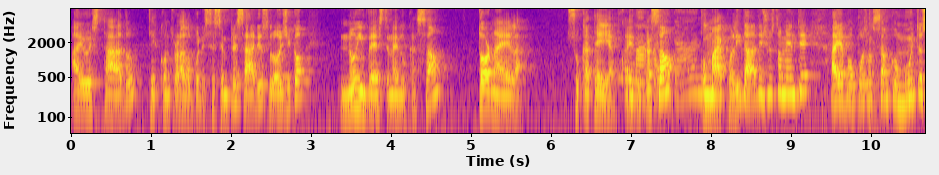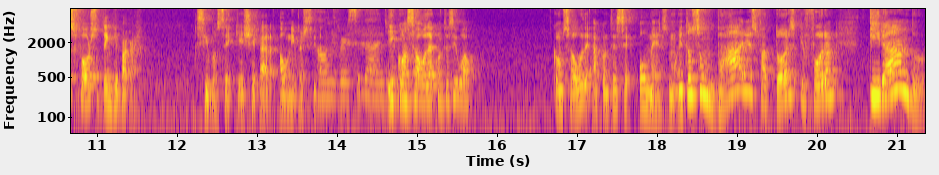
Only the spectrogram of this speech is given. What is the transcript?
Aí o Estado, que é controlado por esses empresários, lógico, não investe na educação, torna ela sucateia Com a educação qualidade. com má qualidade, justamente aí a população com muito esforço tem que pagar. Se você quer chegar à universidade. A universidade. E com saúde acontece igual. Com saúde acontece o mesmo. Então são vários fatores que foram tirando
